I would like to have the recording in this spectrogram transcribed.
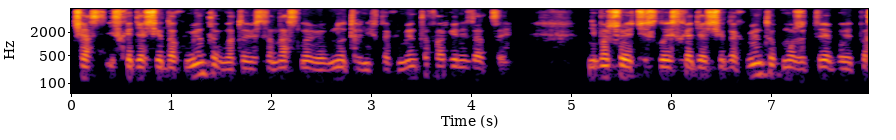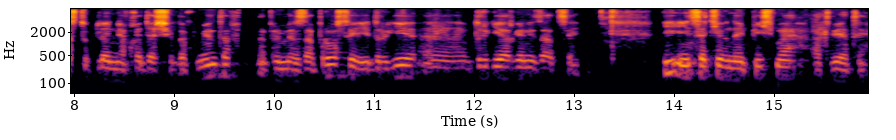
часть исходящих документов готовится на основе внутренних документов организации – Небольшое число исходящих документов может требовать поступления входящих документов, например, запросы и другие, э, другие организации, и инициативные письма, ответы.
